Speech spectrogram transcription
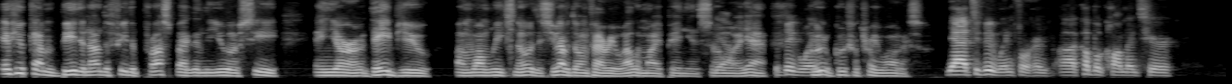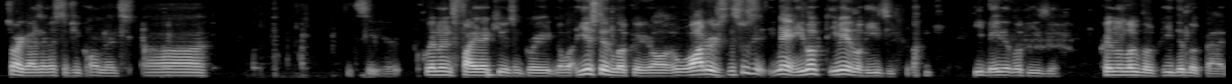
if you can beat an undefeated prospect in the UFC in your debut on one week's notice, you have done very well, in my opinion. So yeah, uh, yeah a big win. Good, good for Trey Waters. Yeah, it's a good win for him. Uh, a couple comments here. Sorry, guys, I missed a few comments. Uh, let's see here. Quinlan's fight IQ isn't great. No, he just didn't look good at all. Waters, this was man. He looked. He made it look easy. Like he made it look easy. Quinlan looked. Look, he did look bad.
